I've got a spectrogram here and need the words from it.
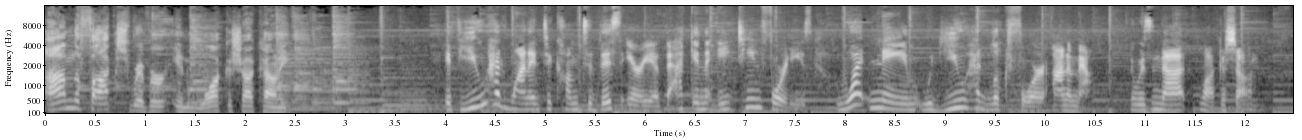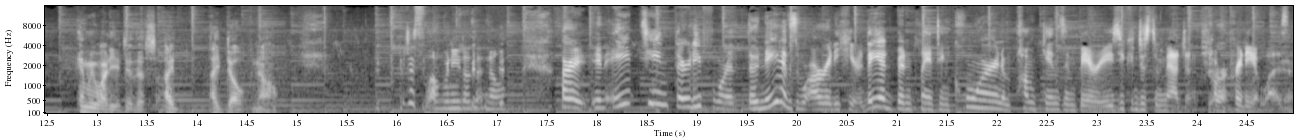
on the Fox River in Waukesha County. If you had wanted to come to this area back in the 1840s, what name would you had looked for on a map? It was not Waukesha. Amy, why do you do this? I, I don't know. I just love when he doesn't know. All right, in 1834, the natives were already here. They had been planting corn and pumpkins and berries. You can just imagine sure. how pretty it was. Yeah.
